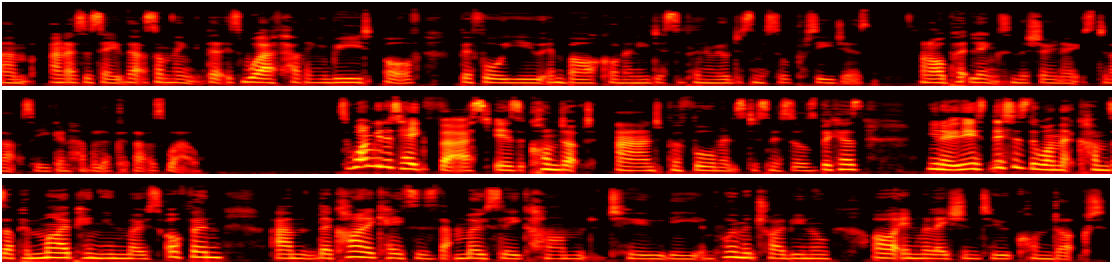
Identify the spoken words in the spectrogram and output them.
Um, and as I say, that's something that is worth having a read of before you embark on any disciplinary or dismissal procedures. And I'll put links in the show notes to that so you can have a look at that as well. So what I'm going to take first is conduct and performance dismissals because, you know, this, this is the one that comes up in my opinion most often. Um, the kind of cases that mostly come to the employment tribunal are in relation to conduct.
